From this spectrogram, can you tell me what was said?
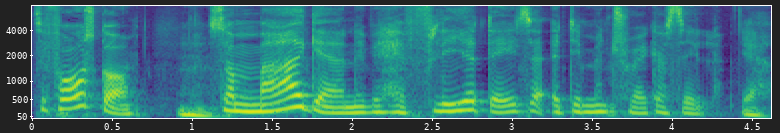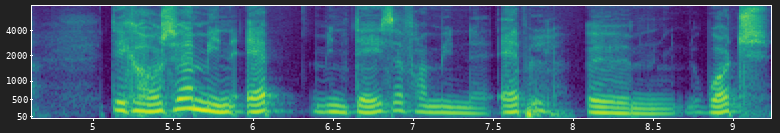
til forskere, mm. som meget gerne vil have flere data af det, man tracker selv. Ja. Det kan også være min app, min data fra min øh, Apple øh, Watch,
